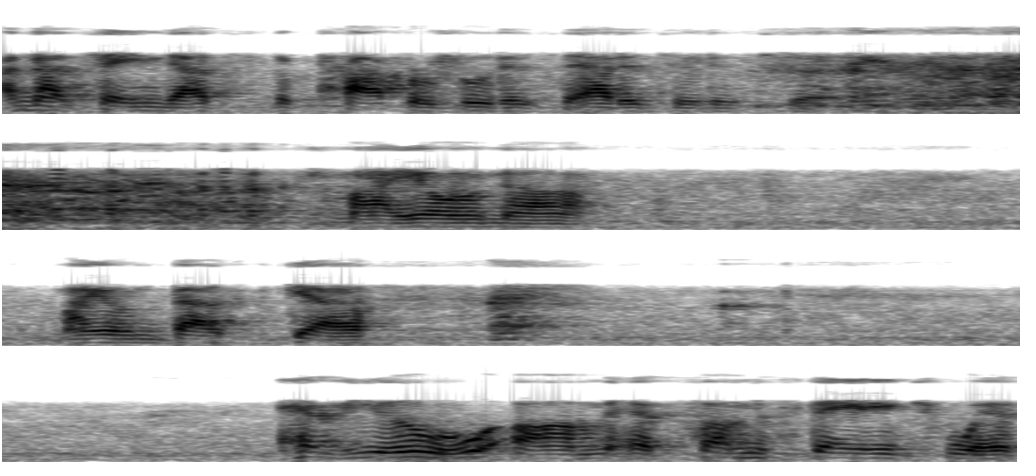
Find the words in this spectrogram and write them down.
I'm not saying that's the proper Buddhist attitude. It's my own uh, my own best guess. Have you, um, at some stage with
